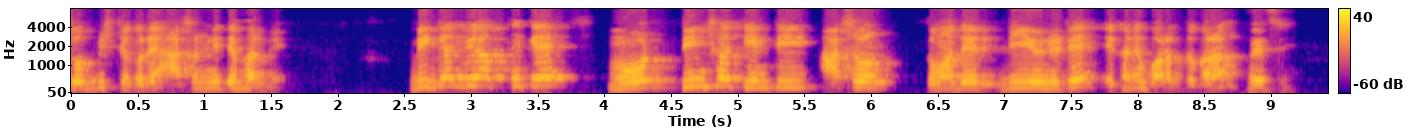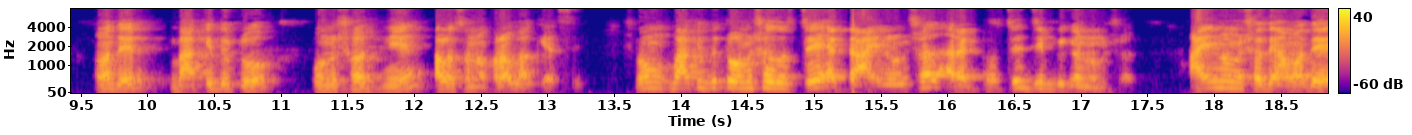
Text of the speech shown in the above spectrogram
চব্বিশটা করে আসন নিতে পারবে। বিজ্ঞান বিভাগ থেকে মোট তিনশো তিনটি আসন তোমাদের ডি ইউনিটে এখানে বরাদ্দ করা হয়েছে। আমাদের বাকি দুটো অনুষদ নিয়ে আলোচনা করা বাকি আছে। এবং বাকি দুটো অনুষদ হচ্ছে একটা আইন অনুষদ আর একটা হচ্ছে জীববিজ্ঞান অনুষদ। আইন অনুষদে আমাদের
